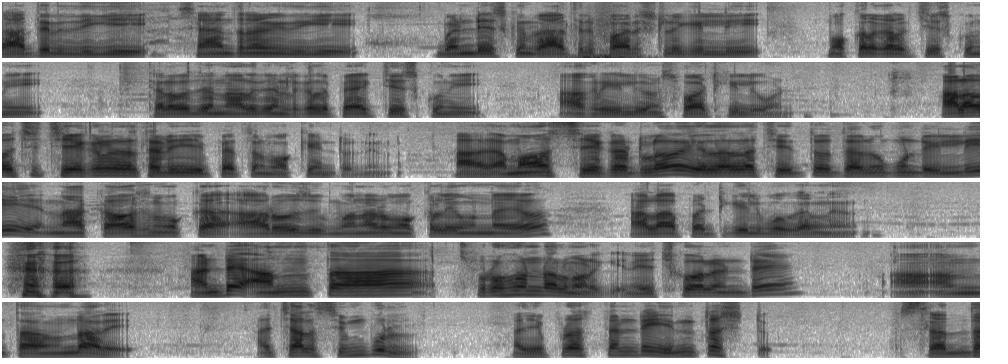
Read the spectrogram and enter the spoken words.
రాత్రి దిగి సాయంత్రానికి దిగి బండి వేసుకుని రాత్రి ఫారెస్ట్లోకి వెళ్ళి మొక్కలు కలెక్ట్ చేసుకుని తెల్లవారుజాము నాలుగు గంటలకల్లా ప్యాక్ చేసుకుని అక్కడ వెళ్ళేవాడిని స్పాట్కి వెళ్ళేవాడిని. అలా వచ్చి చీకలు తడి చెప్పేస్తాను మొక్క ఏంటో నేను. ఆ అమావాస్య చీకట్లో ఇలా చేతితో తనుకుంటూ వెళ్ళి నాకు కావాల్సిన మొక్క ఆ రోజు మనాడు మొక్కలు ఏమి ఉన్నాయో అలా పట్టుకెళ్ళిపోగలను నేను. అంటే అంత స్పృహ ఉండాలి మనకి. నేర్చుకోవాలంటే అంత ఉండాలి. అది చాలా సింపుల్. అది ఎప్పుడు వస్తుందంటే ఇంట్రెస్ట్ శ్రద్ధ.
